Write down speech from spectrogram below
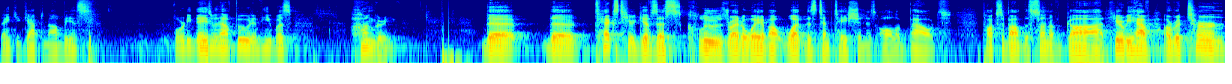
Thank you, Captain Obvious. 40 days without food, and he was hungry. The, the text here gives us clues right away about what this temptation is all about. Talks about the Son of God. Here we have a return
